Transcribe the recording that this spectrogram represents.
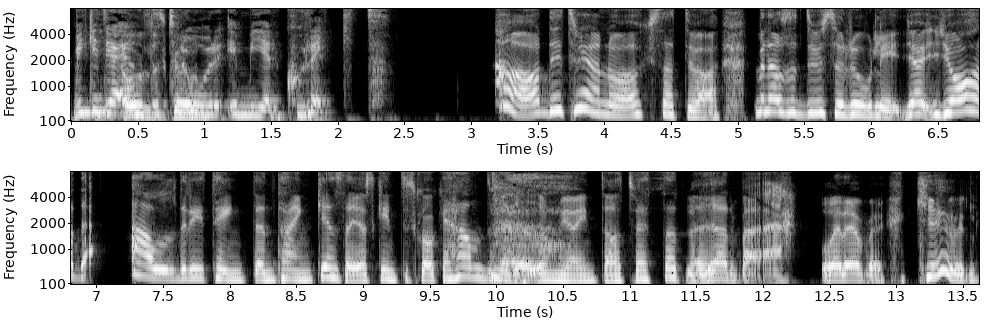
Vilket jag ändå tror är mer korrekt. ja det tror jag nog också att det var. Men alltså du är så rolig. Jag, jag hade aldrig tänkt den tanken, så här, jag ska inte skaka hand med dig om jag inte har tvättat mig. Jag hade bara, äh, whatever, kul,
